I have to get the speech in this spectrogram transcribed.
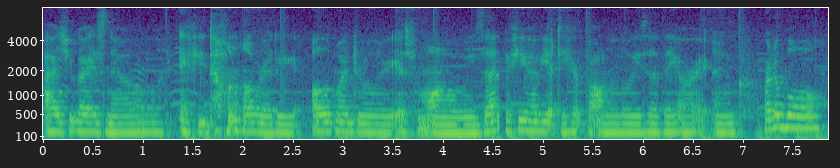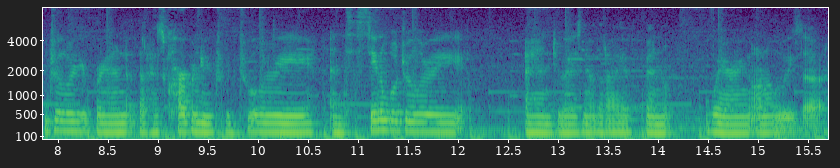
As you guys know, if you don't already, all of my jewelry is from Ana Luisa. If you have yet to hear about Ana Luisa, they are an incredible jewelry brand that has carbon neutral jewelry and sustainable jewelry. And you guys know that I have been wearing Ana Luisa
